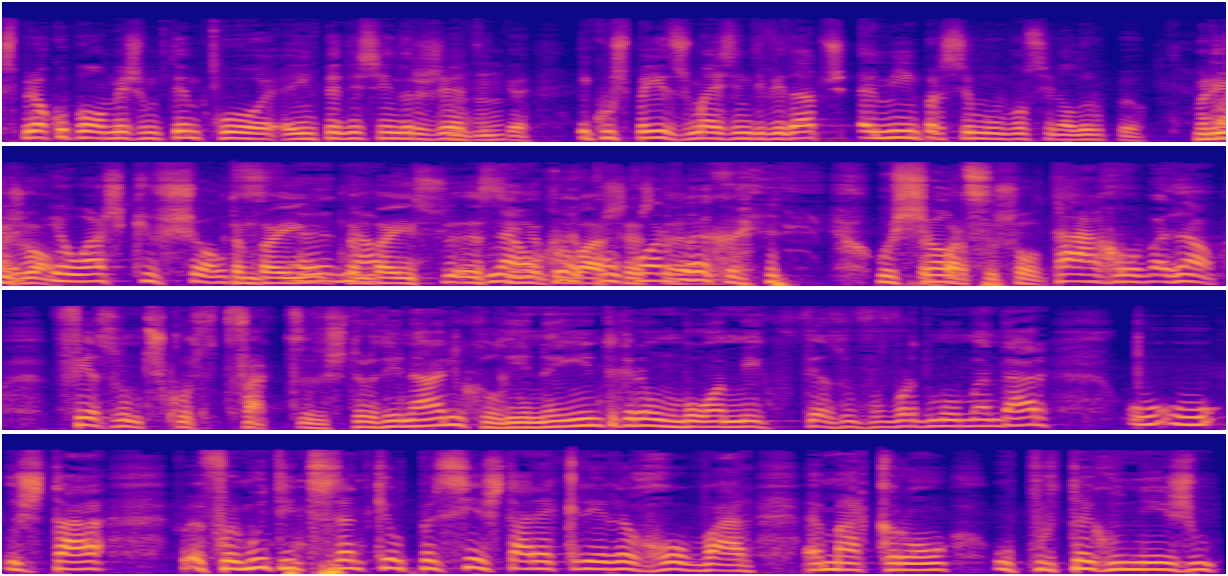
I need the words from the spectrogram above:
que se preocupam ao mesmo tempo com a independência energética uhum. e com os países mais endividados, a mim pareceu-me um bom sinal europeu. Maria João, eu acho que o Scholz... Também, uh, também assina não, por baixo concordo, esta... O Scholz, Scholz está a roubar... Não, fez um discurso de facto extraordinário, que li na íntegra, um bom amigo fez o favor de me mandar. O, o, está, foi muito interessante que ele parecia estar a querer roubar a Macron o protagonismo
